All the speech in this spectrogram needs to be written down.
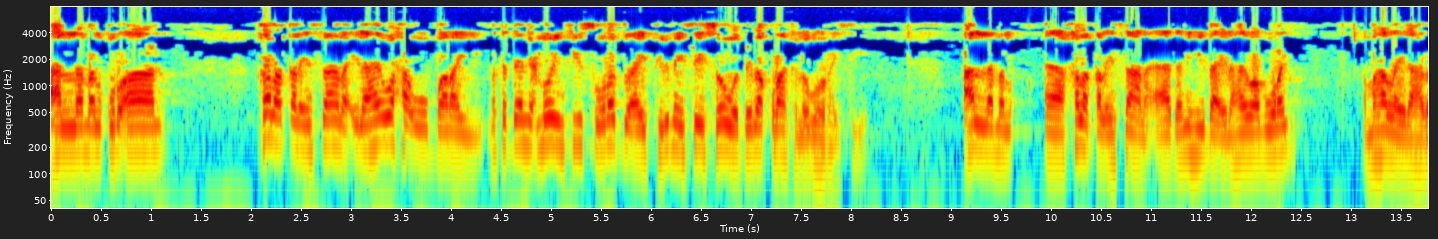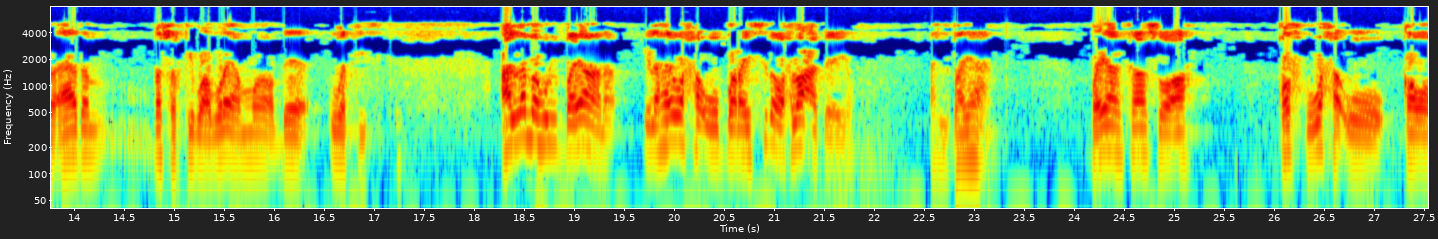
Callama alqur'aan. Khalaqa alinsaana ilaahay waxa uu baray. Marka dee nicmooyinkii suuraddu ay tirinaysay soo waday baa qur'aanka loogu horraysiiyey callama khalaqa alinsaana aadamihii baa ilaahay u abuuray ama ha la yidhaahdo aadam basharkiibuu abuuray ama dee ubadkiisi callamahu lbayaana ilaahay waxa uu baray sida wax loo caddeeyo. Albayaan. Bayaankaasoo ah qofku waxa uu qabo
